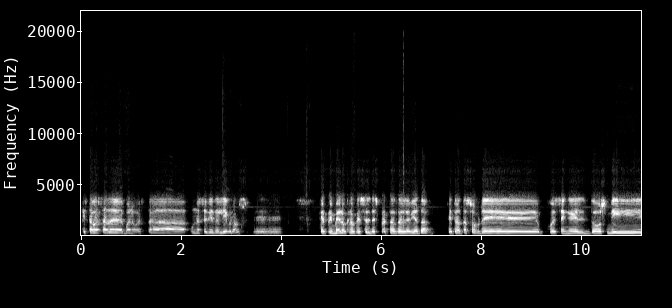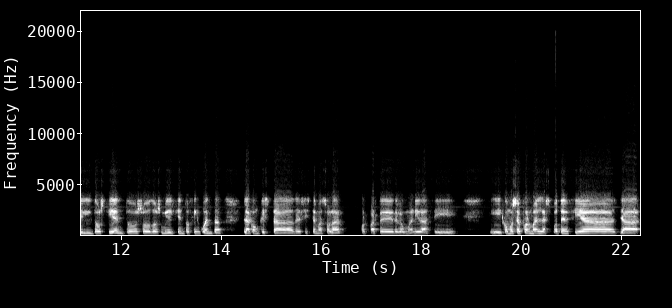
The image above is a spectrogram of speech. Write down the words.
Que está basada, bueno, está una serie de libros. Eh, que el primero creo que es El despertar del Leviatán, que trata sobre, pues en el 2200 o 2150, la conquista del sistema solar por parte de la humanidad y, y cómo se forman las potencias, ya,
